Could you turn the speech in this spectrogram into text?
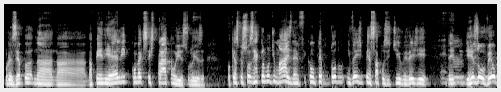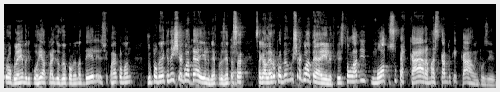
por exemplo, na, na, na PNL, como é que vocês tratam isso, Luísa? Porque as pessoas reclamam demais, né? Ficam o tempo todo, em vez de pensar positivo, em vez de, de, de resolver o problema, de correr atrás de resolver o problema dele, eles ficam reclamando de um problema que nem chegou até a ele, né? Por exemplo, essa, essa galera, o problema não chegou até a ele, porque eles estão lá de moto super cara, mais caro do que carro, inclusive.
